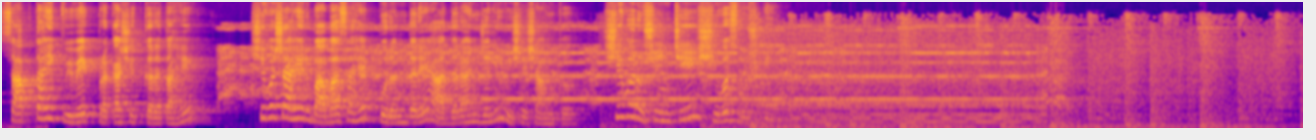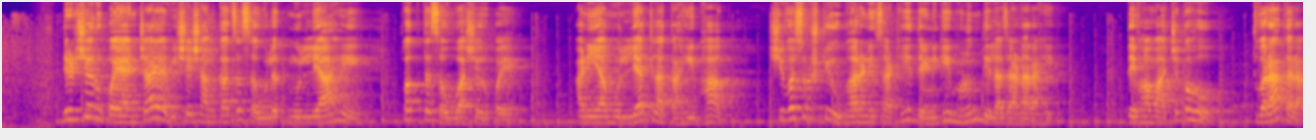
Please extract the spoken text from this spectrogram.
साप्ताहिक विवेक प्रकाशित करत आहे. शिवशाहीर बाबासाहेब पुरंदरे आदरांजली विशेषांक. शिवऋषींची शिवसृष्टी. दीडशे रुपयांच्या या विशेषांकाचं सवलत मूल्य आहे फक्त सव्वाशे रुपये. आणि या मूल्यातला काही भाग शिवसृष्टी उभारणीसाठी देणगी म्हणून दिला जाणार आहे. तेव्हा वाचक हो त्वरा करा.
